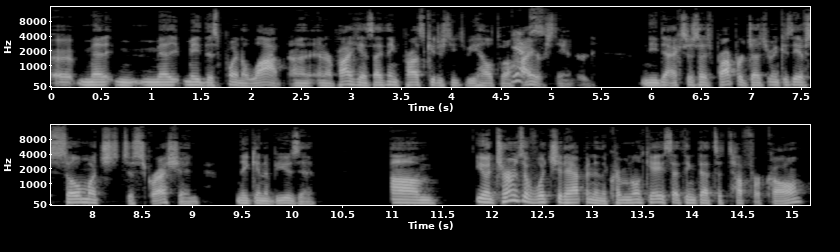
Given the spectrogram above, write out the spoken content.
uh, made, made this point a lot on, in our podcast. I think prosecutors need to be held to a yes. higher standard, need to exercise proper judgment because they have so much discretion they can abuse it. Um, you know, in terms of what should happen in the criminal case, I think that's a tougher call.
